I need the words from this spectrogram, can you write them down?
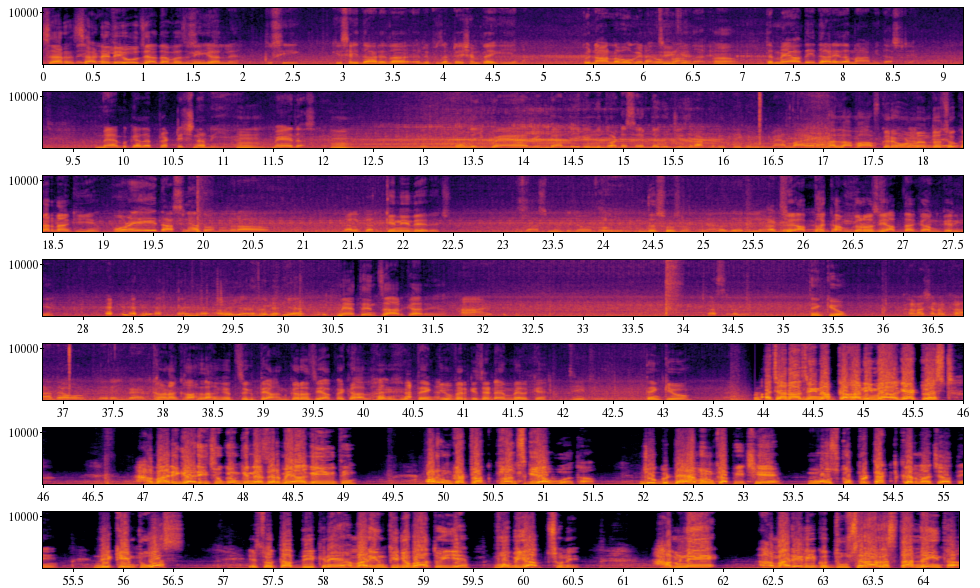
ਸਰ ਸਾਡੇ ਲਈ ਉਹ ਜ਼ਿਆਦਾ ਵਜ਼ਨੀ ਗੱਲ ਹੈ। ਤੁਸੀਂ ਕਿਸੇ ਈਦਾਰੇ ਦਾ ਰਿਪਰੈਜ਼ੈਂਟੇਸ਼ਨ ਤਾਂ ਹੈਗੀ ਹੈ ਨਾ। ਕੋਈ ਨਾਂ ਲਵੋਗੇ ਨਾ ਉਹ ਠੀਕ ਫਲਾਂ ਹੈ, ਈਦਾਰੇ ਹਾਂ। ਤੇ ਮੈਂ ਆਪਦੇ ਈਦਾਰੇ ਦਾ ਨਾਮ ਹੀ ਦੱਸ ਰਿਹਾ। ਮੈਂ ਬਕਾਇਦਾ ਪ੍ਰੈਕਟੀਸ਼ਨਰ ਨਹੀਂ ਹੂੰ। ਮੈਂ ਇਹ ਦੱਸ ਰਿਹਾ। ਹੂੰ। ਉਹਦੇ ਚ ਕੋਈ ਨਹੀਂ ਗੱਲ ਹੈਗੀ ਕਿ ਤੁਹਾਡੇ ਸਿਰ ਤੇ ਕੋਈ ਚੀਜ਼ ਰੱਖ ਦਿੱਤੀ ਕਿ ਵੀ ਮੈਂ ਲਾਇਆ ਰਾਂ ਅੱਲਾ ਮਾਫ ਕਰੇ ਹੁਣ ਮੈਨੂੰ ਦੱਸੋ ਕਰਨਾ ਕੀ ਹੈ? ਹੁਣ ਇਹ ਦੱਸਣਾ ਤੁਹਾਨੂੰ ਜ਼ਰਾ ਗੱਲ ਕਰ। ਕਿੰਨੀ ਦੇਰ ਚ? 10 ਮਿੰਟ ਜੋ ਦੱਸੋ ਸਰ। ਜ਼ਿਆਦਾ ਦੇਰ ਨਹੀਂ ਲੱਗਦੀ। ਤੁਸੀਂ ਆਪਦਾ ਕੰਮ ਕਰੋ ਸੀ ਆਪਦਾ ਕੰਮ ਕਰੀਏ। ਮੈਂ ਤਾਂ ਇੰਤਜ਼ਾਰ ਕਰ ਰਿਹਾ। ਹਾਂ ਇਹ ਦੱਸ ਰਿਹਾ। ਥੈਂਕ ਯੂ खाना ਛਣਾ ਖਾਣਾ ਤੇ ਆਓ ਡੇਰੇ 'ਚ ਬੈਠ ਖਾਣਾ ਖਾ ਲਾਂਗੇ ਤੁਸੀਂ ਧਿਆਨ ਕਰੋ ਸੀ ਆਪੇ ਖਾ ਲਾਂਗੇ ਥੈਂਕ ਯੂ ਫਿਰ ਕਿਸੇ ਟਾਈਮ ਮਿਲ जी जी। थैंक यू अच्छा नाजरीन अब कहानी में आ गया ट्विस्ट हमारी गाड़ी चूँकि उनकी नज़र में आ गई हुई थी और उनका ट्रक फंस गया हुआ था। जो डैम उनका पीछे है वो उसको प्रोटेक्ट करना चाहते हैं। दे केम टू अस इस वक्त आप देख रहे हैं हमारी उनकी जो बात हुई है वो भी आप सुने। हमने हमारे लिए कोई दूसरा रास्ता नहीं था।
